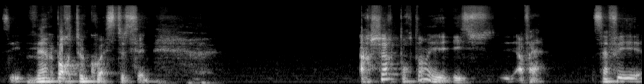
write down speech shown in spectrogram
C'est n'importe quoi cette scène. Archer pourtant est- enfin ça fait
